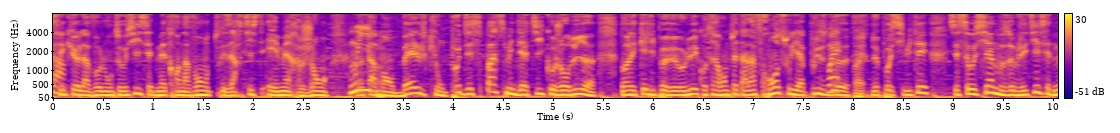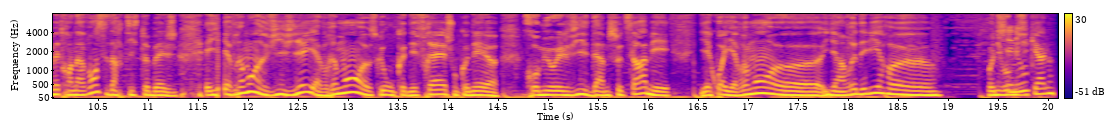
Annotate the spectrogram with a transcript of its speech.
c'est que la volonté aussi, c'est de mettre en avant tous les artistes émergents, Oui. notamment belges, qui ont peu d'espace médiatique aujourd'hui, euh, dans lesquels ils peuvent évoluer, contrairement peut-être à la France où il y a plus Ouais. de, de possibilités. C'est ça aussi un de vos objectifs, c'est de mettre en avant ces artistes belges. Et il y a vraiment un vivier, il y a vraiment, euh, parce qu'on connaît Fresh, on connaît euh, Romeo Elvis, Damso, etc. Mais il y a quoi? Il y a vraiment, euh, il y a un vrai délire euh, au niveau Chez nous musical?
